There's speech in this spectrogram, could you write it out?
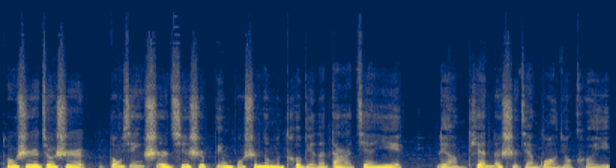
同时，就是东兴市其实并不是那么特别的大，建议两天的时间逛就可以。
